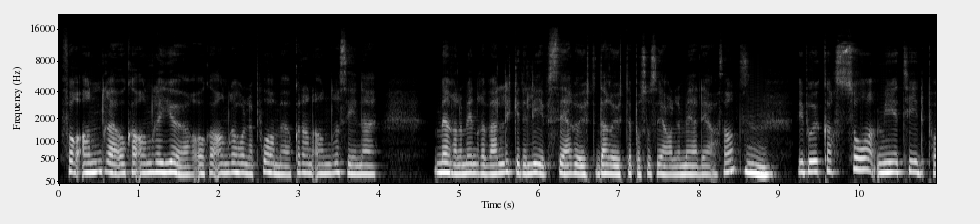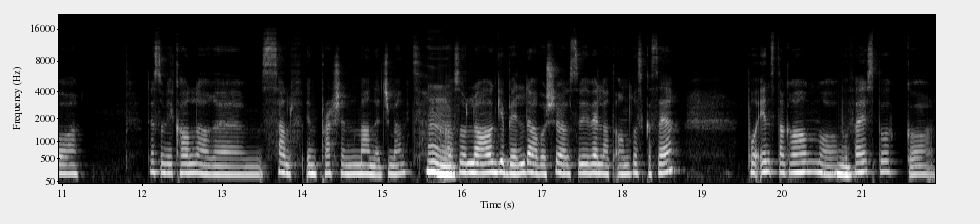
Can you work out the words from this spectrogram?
for andre og hva andre gjør, og hva andre holder på med, og hvordan andre sine mer eller mindre vellykkede liv ser ut der ute på sosiale medier. Sant? Mm. Vi bruker så mye tid på det som vi kaller eh, self-impression management. Mm. Altså lage bilder av oss sjøl som vi vil at andre skal se. På Instagram og på Mm. Facebook og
